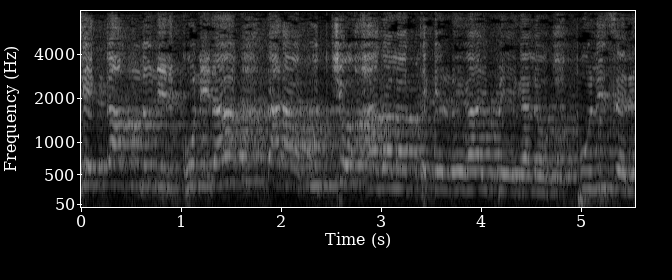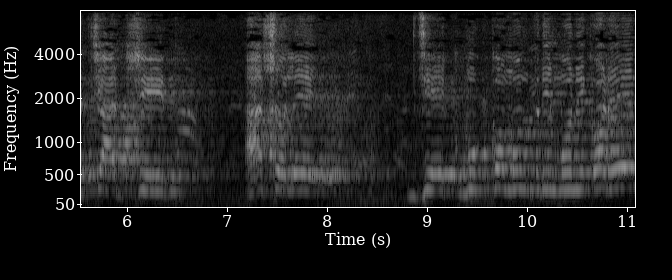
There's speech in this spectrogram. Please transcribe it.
যে কামদুনির খুনিরা তারা উচ্চ আদালত থেকে রেহাই পেয়ে গেল পুলিশের চার্জশিট। আসলে যে মুখ্যমন্ত্রী মনে করেন,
